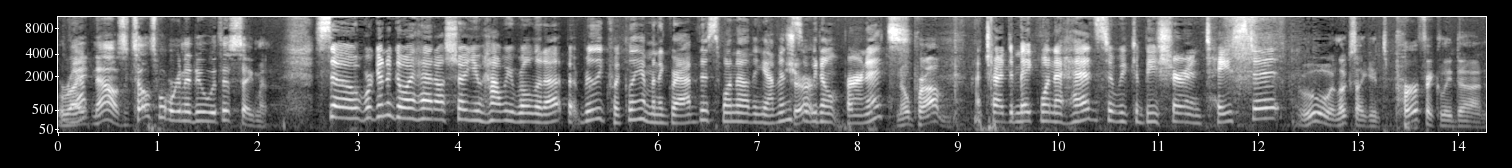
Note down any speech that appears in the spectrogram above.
right Yep. now. So tell us what we're going to do with this segment. So we're going to go ahead. I'll show you how we roll it up, but really quickly, I'm going to grab this one out of the oven Sure. so we don't burn it. No problem. I tried to make one ahead so we could be sure and taste it. Ooh, it looks like it's perfectly done.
